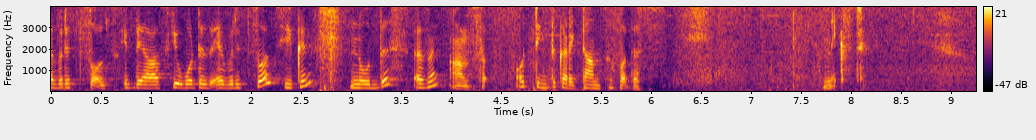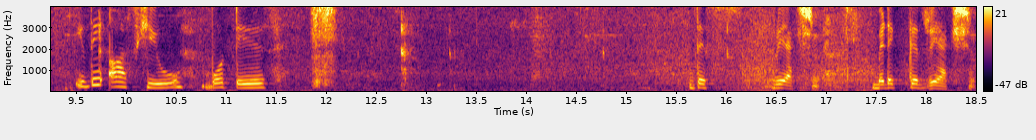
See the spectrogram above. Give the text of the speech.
Everitt salts. If they ask you what is Everitt salts you can note this as an answer or take the correct answer for this. Next. If they ask you what is this reaction Boedeker reaction.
